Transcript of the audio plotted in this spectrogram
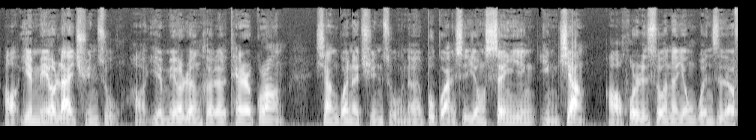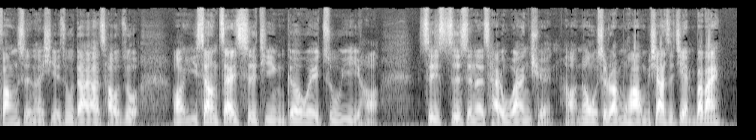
好，也没有赖群主，好，也没有任何的 Telegram 相关的群组呢。不管是用声音、影像，好，或者说呢用文字的方式呢协助大家操作，好，以上再次提醒各位注意哈，自自身的财务安全。好，那我是阮慕华，我们下次见，拜拜。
